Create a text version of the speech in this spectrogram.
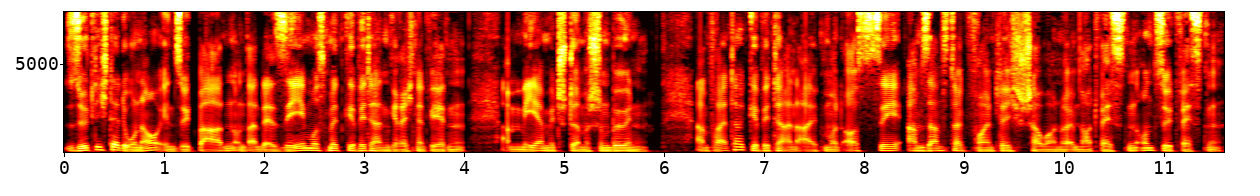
Südlich der Donau, in Südbaden und an der See muss mit Gewittern gerechnet werden. Am Meer mit stürmischen Böen. Am Freitag Gewitter an Alpen und Ostsee, am Samstag freundlich Schauer nur im Nordwesten und Südwesten.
